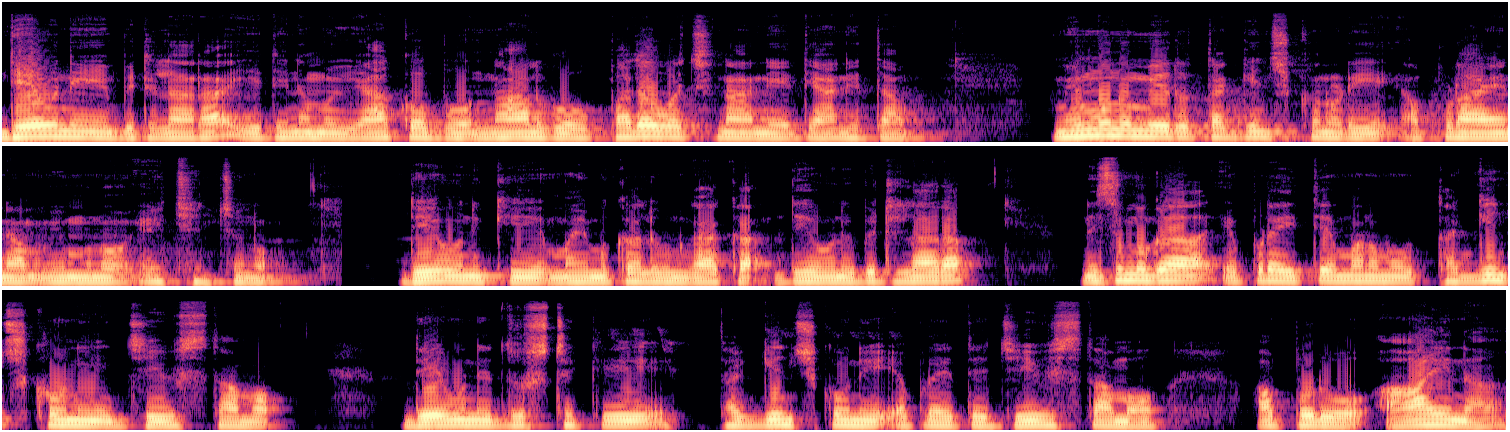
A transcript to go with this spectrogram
దేవుని బిడ్డలారా ఈ దినము యాకోబు నాలుగు పదవచనాన్ని ధ్యానిద్దాం. మిమ్మును మీరు తగ్గించుకొనుడి అప్పుడు ఆయన మిమ్మును హెచ్చించును. దేవునికి మహిమ కలుగును గాక. దేవుని బిడ్డలారా నిజముగా ఎప్పుడైతే మనము తగ్గించుకొని జీవిస్తామో దేవుని దృష్టికి తగ్గించుకొని ఎప్పుడైతే జీవిస్తామో అప్పుడు ఆయన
